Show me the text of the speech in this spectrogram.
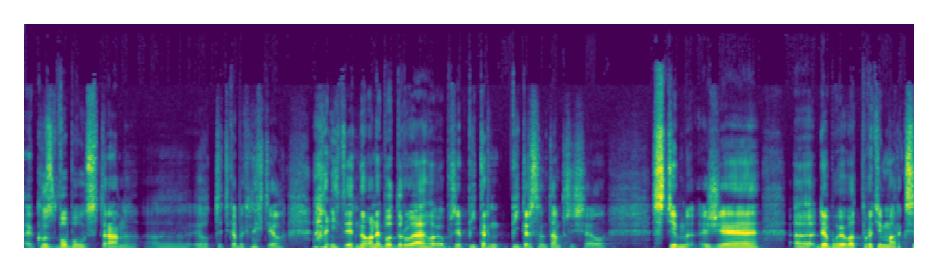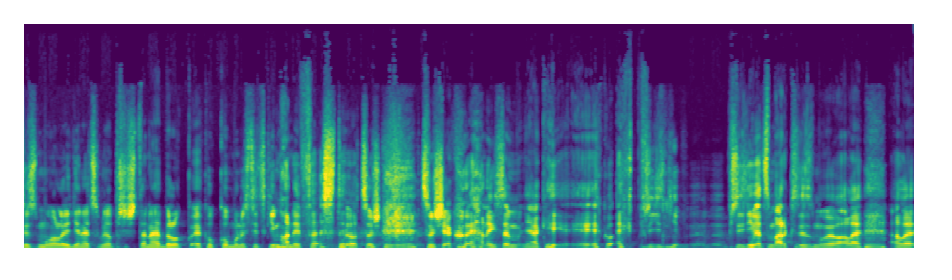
jako z obou stran, eh, jo, teďka bych nechtěl ani jednoho nebo druhého, jo, protože Peter, Peterson tam přišel s tím, že uh, jde bojovat proti marxismu, ale jediné, co měl přečtené, bylo jako komunistický manifest, jo, což, což jako já nejsem nějaký jako echt přízniv, příznivec marxismu, jo, ale, ale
